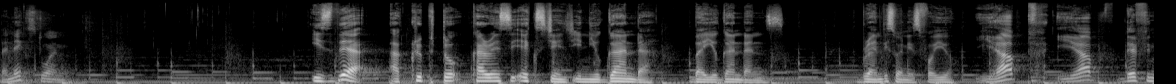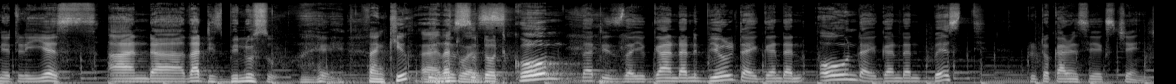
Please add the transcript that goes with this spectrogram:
the next one. Is there a cryptocurrency exchange in Uganda by Ugandans? Brian, this one is for you. yep yep definitely yes and uh, that is binusu Thank you. Uh, that was binusu.com that is the ugandan built a ugandan owned a ugandan based cryptocurrency exchange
